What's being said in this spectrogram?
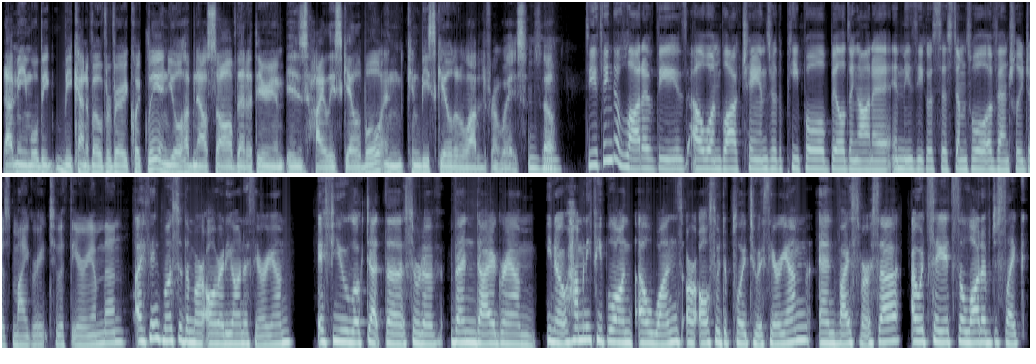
that meme will be, be kind of over very quickly. And you'll have now solved that Ethereum is highly scalable and can be scaled in a lot of different ways. So mm-hmm. Do you think a lot of these L1 blockchains or the people building on it in these ecosystems will eventually just migrate to Ethereum then? I think most of them are already on Ethereum. If you looked at the sort of Venn diagram, you know, how many people on L1s are also deployed to Ethereum and vice versa, I would say it's a lot of just like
